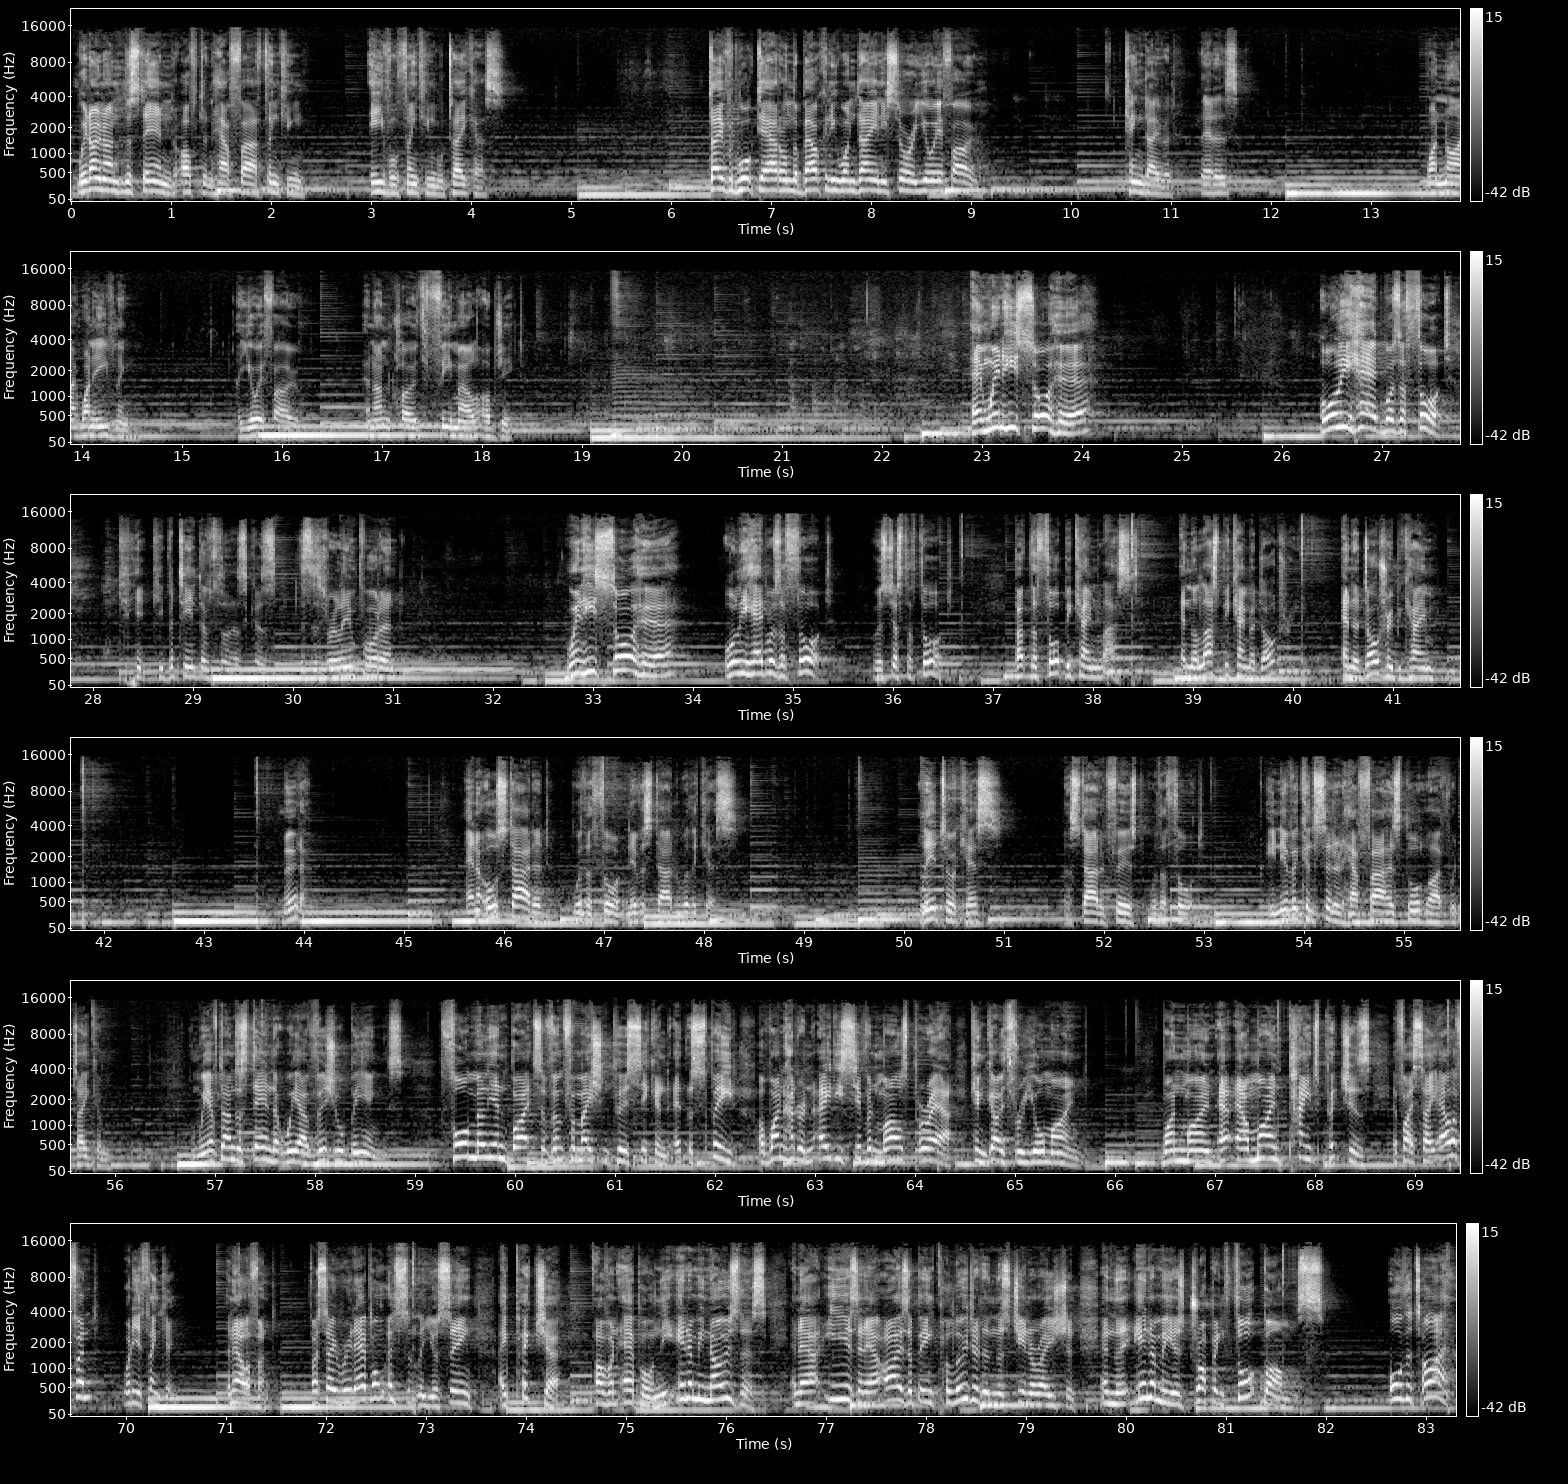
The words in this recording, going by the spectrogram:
We don't understand often how far thinking, evil thinking, will take us. David walked out on the balcony one day and he saw a UFO. King David, that is. One night, one evening, a UFO, an unclothed female object. And when he saw her, all he had was a thought. Keep attentive to this because this is really important. When he saw her, all he had was a thought. It was just a thought. But the thought became lust, and the lust became adultery, and adultery became murder. And it all started with a thought, never started with a kiss. Led to a kiss, started first with a thought. He never considered how far his thought life would take him. And we have to understand that we are visual beings. 4 million bytes of information per second at the speed of 187 miles per hour can go through your mind. One mind, our mind paints pictures. If I say elephant, what are you thinking? An elephant. If I say red apple, instantly you're seeing a picture of an apple. And the enemy knows this. And our ears and our eyes are being polluted in this generation. And the enemy is dropping thought bombs all the time.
